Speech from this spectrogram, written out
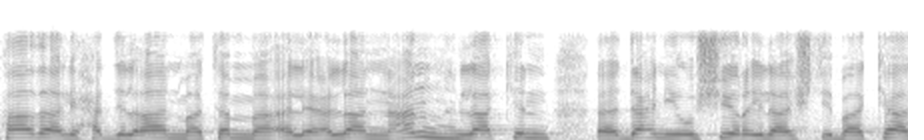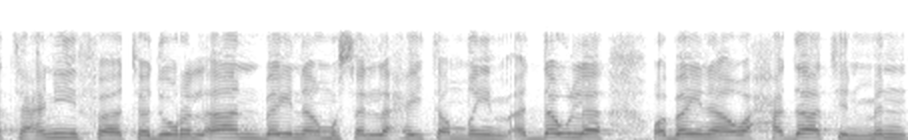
هذا لحد الآن ما تم الإعلان عنه لكن دعني أشير إلى اشتباكات عنيفة تدور الآن بين مسلحي تنظيم الدولة وبين وحدات من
